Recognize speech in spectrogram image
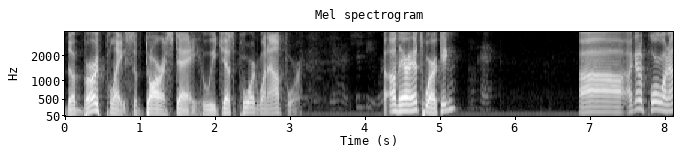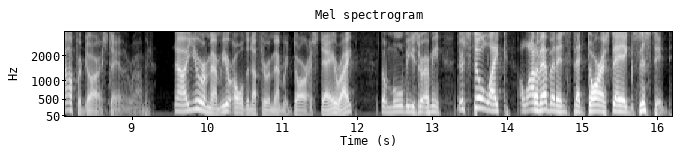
the birthplace of Doris Day, who we just poured one out for. Oh, there, it's working. Uh, I got to pour one out for Doris Day, though, Robin. Now, you remember, you're old enough to remember Doris Day, right? The movies are, I mean, there's still like a lot of evidence that Doris Day existed.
